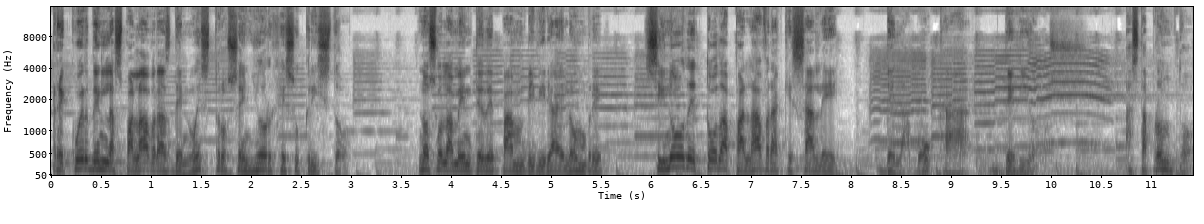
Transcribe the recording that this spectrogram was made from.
Recuerden las palabras de nuestro Señor Jesucristo. No solamente de pan vivirá el hombre, sino de toda palabra que sale de la boca de Dios. Hasta pronto.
